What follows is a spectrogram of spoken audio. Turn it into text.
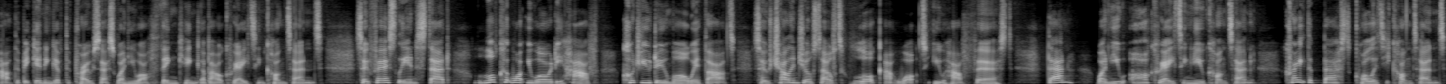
at the beginning of the process when you are thinking about creating content? So, firstly, instead, look at what you already have. Could you do more with that? So, challenge yourself to look at what you have first. Then, when you are creating new content, create the best quality content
